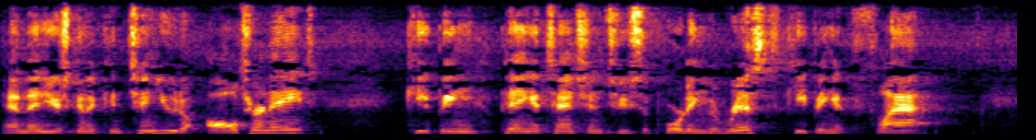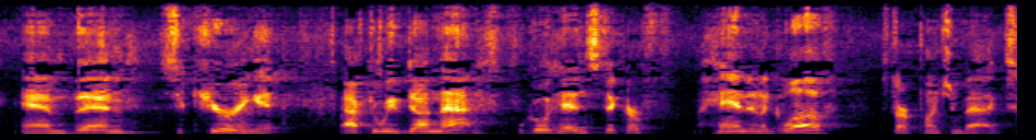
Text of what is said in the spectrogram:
And then you're just going to continue to alternate, keeping paying attention to supporting the wrist, keeping it flat, and then securing it. After we've done that, we'll go ahead and stick our hand in a glove, start punching bags.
